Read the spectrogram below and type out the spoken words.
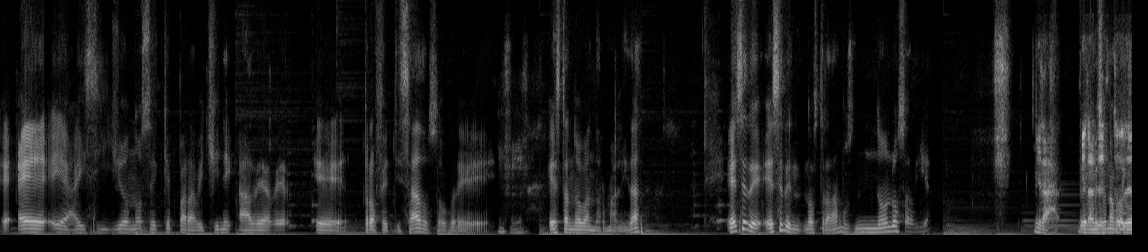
Eh, eh, eh, ahí sí yo no sé qué para Vicini ha de haber profetizado sobre esta nueva normalidad. Ese de ese de Nostradamus no lo sabía Mira, mira dentro, de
